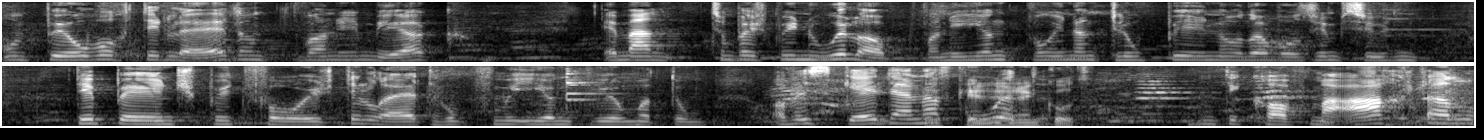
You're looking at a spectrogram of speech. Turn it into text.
und beobachte die Leute und wenn ich merke, ich meine, zum Beispiel in Urlaub, wenn ich irgendwo in einem Club bin oder was im Süden, die Band spielt falsch, die Leute hupfen irgendwie um und um. Aber es geht ihnen das geht gut. ihnen gut. Und ich kaufe mir Achterl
